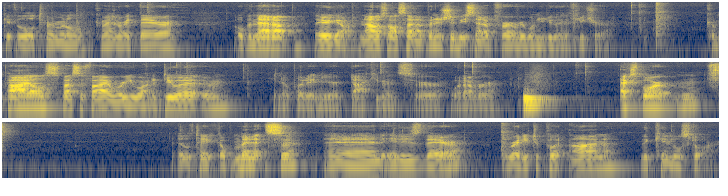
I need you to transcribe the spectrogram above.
get the little terminal command right there. Open that up. There you go. Now it's all set up, and it should be set up for everyone you do in the future. Compile, specify where you want to do it. Mm, you know, put it in your documents or whatever. Export. Mm. It'll take a couple minutes, and it is there, ready to put on the Kindle store.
